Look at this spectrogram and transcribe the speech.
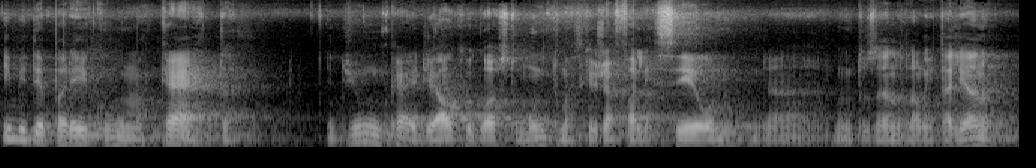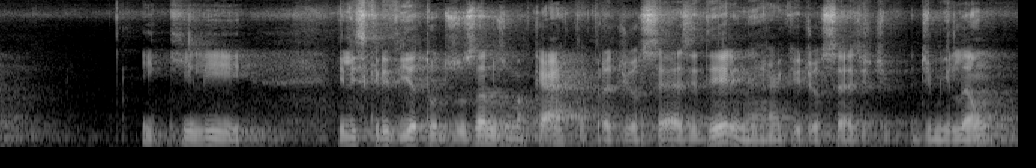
E me deparei com uma carta de um cardeal que eu gosto muito, mas que já faleceu há muitos anos lá, um italiano, e que ele, ele escrevia todos os anos uma carta para a diocese dele, né, a arquidiocese de, de Milão,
